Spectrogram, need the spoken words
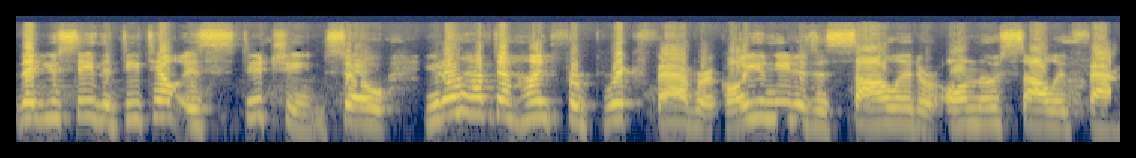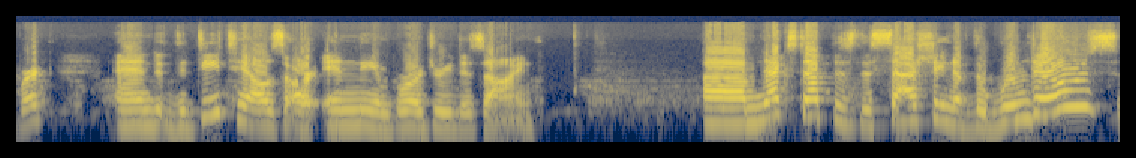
that you see, the detail is stitching. So you don't have to hunt for brick fabric. All you need is a solid or almost solid fabric. And the details are in the embroidery design. Um, next up is the sashing of the windows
